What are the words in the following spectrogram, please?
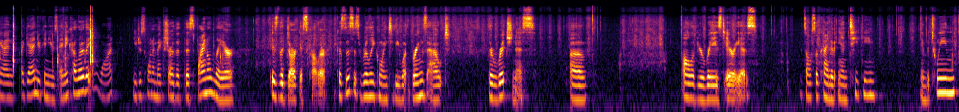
And again, you can use any color that you want. You just want to make sure that this final layer is the darkest color because this is really going to be what brings out the richness of all of your raised areas. It's also kind of antiquing in between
